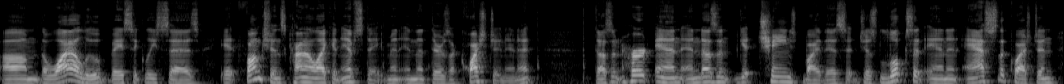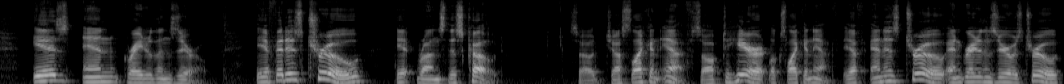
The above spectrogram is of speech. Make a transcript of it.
Um, the while loop basically says it functions kind of like an if statement in that there's a question in it. Doesn't hurt n, n doesn't get changed by this. It just looks at n and asks the question, is n greater than 0? If it is true, it runs this code. So just like an if. So up to here, it looks like an if. If n is true, n greater than 0 is true,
